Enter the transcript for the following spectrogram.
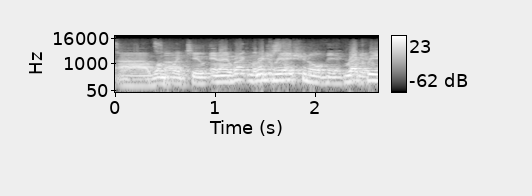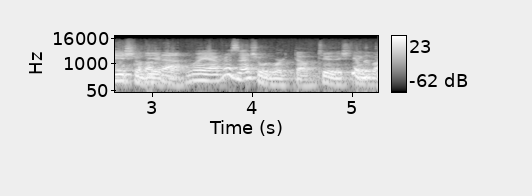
Uh, 1.2, and I Rec- let me just say- recreational vehicle. Recreational vehicle. that? Well, yeah, residential would work though too. They should Yeah, think about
